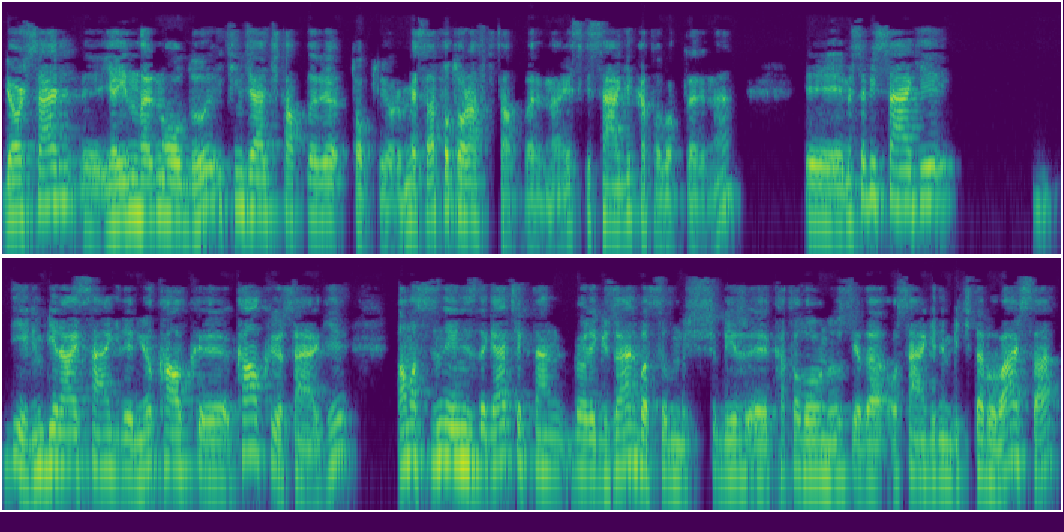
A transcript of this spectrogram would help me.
görsel yayınların olduğu ikinci el kitapları topluyorum. Mesela fotoğraf kitaplarını, eski sergi kataloglarını. Mesela bir sergi diyelim bir ay sergileniyor, kalk, e, kalkıyor sergi. Ama sizin elinizde gerçekten böyle güzel basılmış bir kataloğunuz ya da o serginin bir kitabı varsa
